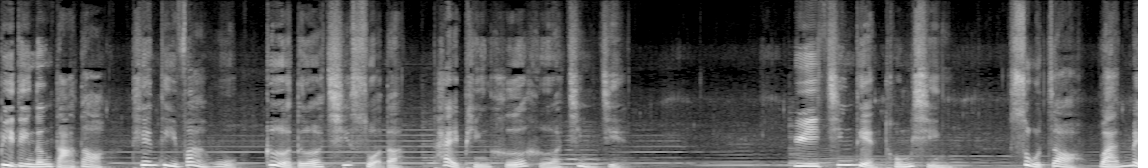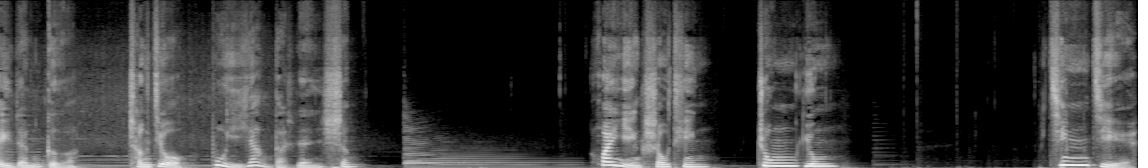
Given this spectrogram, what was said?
必定能达到天地万物各得其所的太平和合境界。与经典同行，塑造完美人格，成就不一样的人生。欢迎收听《中庸》精解。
